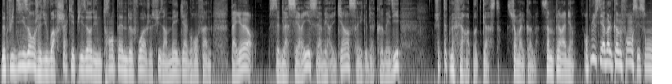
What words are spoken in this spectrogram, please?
Depuis 10 ans, j'ai dû voir chaque épisode une trentaine de fois. Je suis un méga gros fan. D'ailleurs, c'est de la série, c'est américain, c'est de la comédie. Je vais peut-être me faire un podcast sur Malcolm. Ça me plairait bien. En plus, il y a Malcolm France, ils sont,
